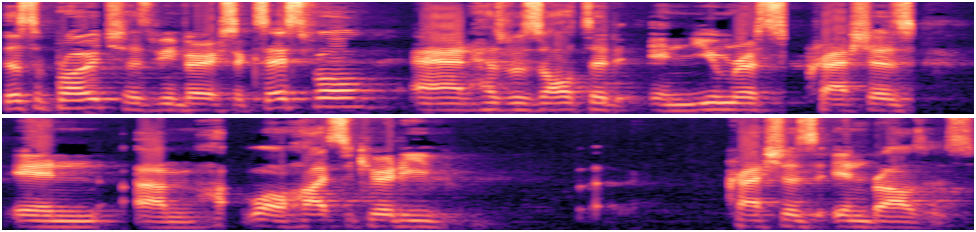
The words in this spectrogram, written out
This approach has been very successful and has resulted in numerous crashes in, um, well, high security uh, crashes in browsers.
